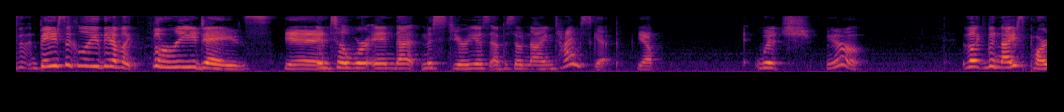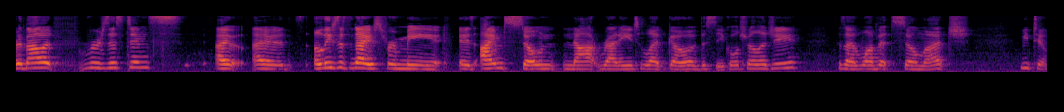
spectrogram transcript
Mhm. Basically, they have like three days Yeah. until we're in that mysterious episode nine time skip. yep. Which, yeah. Like, the nice part about Resistance, I, I, at least it's nice for me, is I'm so not ready to let go of the sequel trilogy because I love it so much. Me too.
